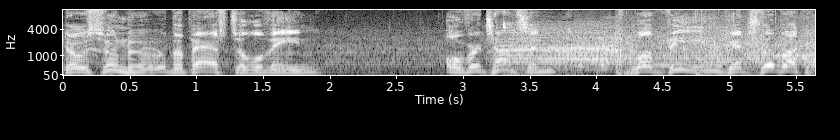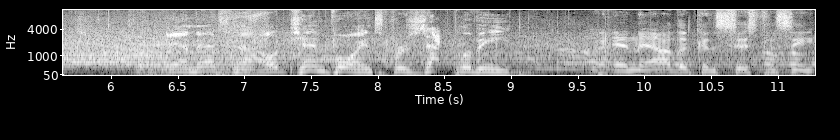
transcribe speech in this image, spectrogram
Dosunmu, the pass to LaVine. Over Thompson. LaVine gets the bucket. And that's now 10 points for Zach LaVine. And now the consistency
